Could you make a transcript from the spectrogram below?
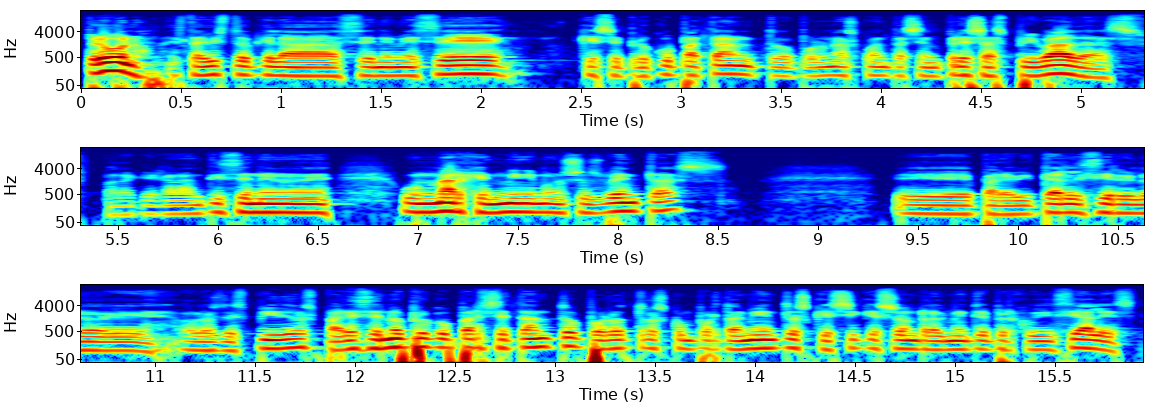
Pero bueno, está visto que la CNMC, que se preocupa tanto por unas cuantas empresas privadas para que garanticen eh, un margen mínimo en sus ventas, eh, para evitar el cierre o los despidos, parece no preocuparse tanto por otros comportamientos que sí que son realmente perjudiciales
